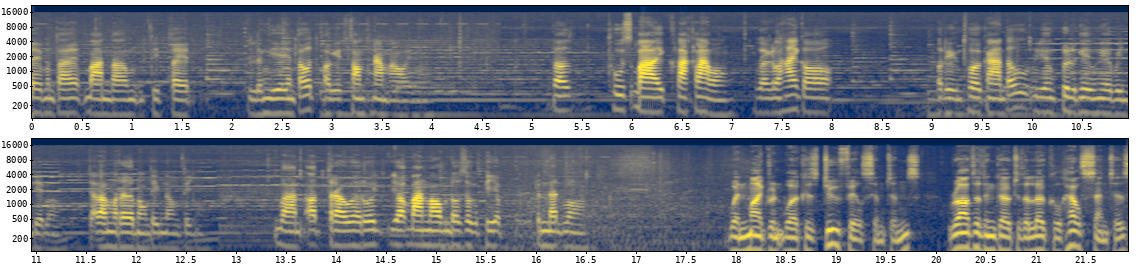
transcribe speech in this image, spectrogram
ទេប៉ុន្តែបានតាមទីពេទ្យល្ងាចទៅឲ្យគេផ្សំថ្នាំឲ្យដល់ធូរស្បើយខ្លះខ្លះបងតែខ្លះហើយក៏រៀងធ្វើការទៅយើងព្រឹលងាយងាយវិញទៀតបងចាក់បានរើដងតិចម្ដងតិច បានអត់ត្រូវរួចយកបានមកបណ្ដុះសុខភាពពិនិត្យបង When migrant workers do feel symptoms, rather than go to the local health centres,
